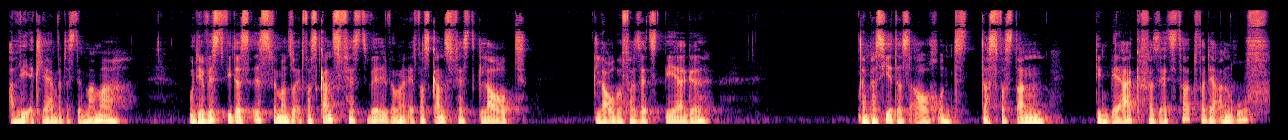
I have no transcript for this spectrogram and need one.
aber wie erklären wir das denn Mama? Und ihr wisst, wie das ist, wenn man so etwas ganz fest will, wenn man etwas ganz fest glaubt. Glaube versetzt Berge. Dann passiert das auch. Und das, was dann den Berg versetzt hat, war der Anruf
